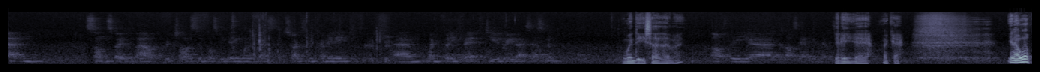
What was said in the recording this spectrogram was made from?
Um, Son spoke about Richarlison possibly being one of the best strikers in the Premier League um, when fully fit. Do you agree with that assessment When do you say that, mate? after the, uh, the last game Did he? Yeah. Okay. You know what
